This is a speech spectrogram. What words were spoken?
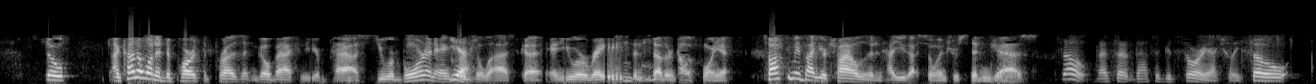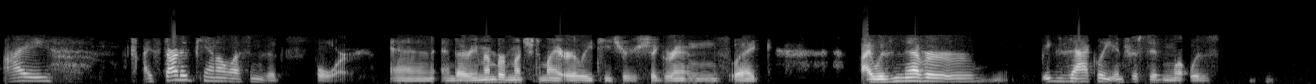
So I kind of want to depart the present and go back into your past. You were born in Anchorage, Yeah. Alaska, and you were raised in Mhm. Southern California. Talk to me about your childhood and how you got so interested in jazz. So that's a that's a good story actually. So I I started piano lessons at four, and and I remember much to my early teachers' chagrins, like I was never exactly interested in what was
